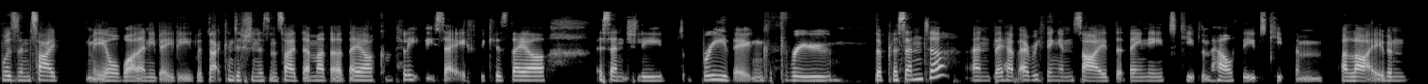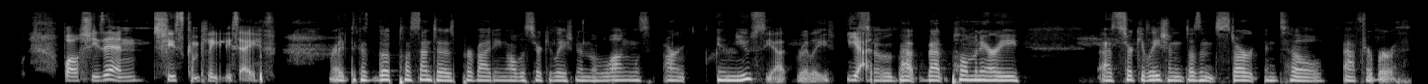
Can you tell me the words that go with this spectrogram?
was inside me, or while any baby with that condition is inside their mother, they are completely safe because they are essentially breathing through the placenta and they have everything inside that they need to keep them healthy, to keep them alive. And while she's in, she's completely safe. Right, because the placenta is providing all the circulation and the lungs aren't in use yet, really. Yeah. So that that pulmonary uh, circulation doesn't start until after birth.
